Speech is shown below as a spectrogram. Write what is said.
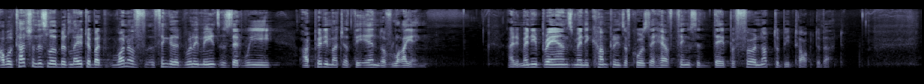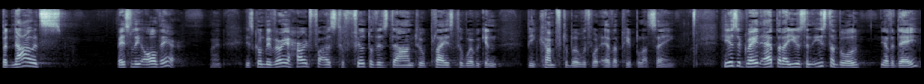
I will touch on this a little bit later, but one of the things that it really means is that we are pretty much at the end of lying. Right? Many brands, many companies, of course, they have things that they prefer not to be talked about. But now it's basically all there. Right? It's going to be very hard for us to filter this down to a place to where we can be comfortable with whatever people are saying. Here's a great app that I used in Istanbul the other day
